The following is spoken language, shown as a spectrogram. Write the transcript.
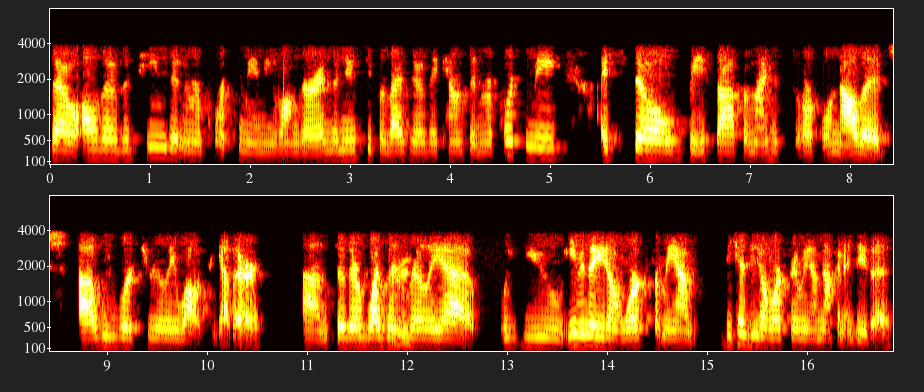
so, although the team didn't report to me any longer, and the new supervisor of the account didn't report to me, I still, based off of my historical knowledge, uh, we worked really well together. Um, so there wasn't Great. really a well, you, even though you don't work for me, I'm because you don't work for me, I'm not going to do this.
